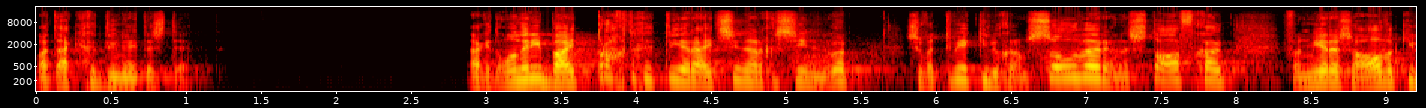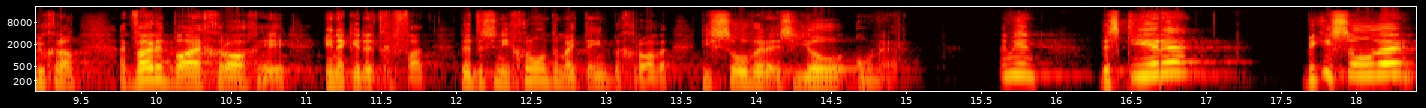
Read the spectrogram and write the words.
Wat ek gedoen het is dit. Ek het onder die byt pragtige klere uitsiener gesien en ook so wat 2 kg silwer en 'n staaf goud van meer as 'n halwe kilogram. Ek wou dit baie graag hê en ek het dit gevat. Dit is in die grond in my tent begrawe. Die silwer is heel onder. Ek meen, dis klere, bietjie silwer,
